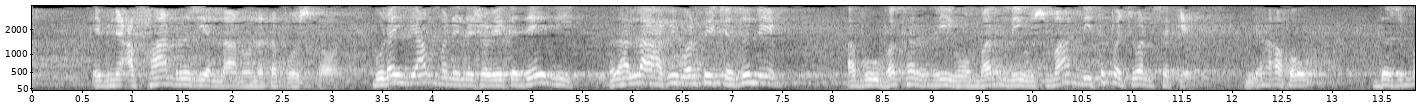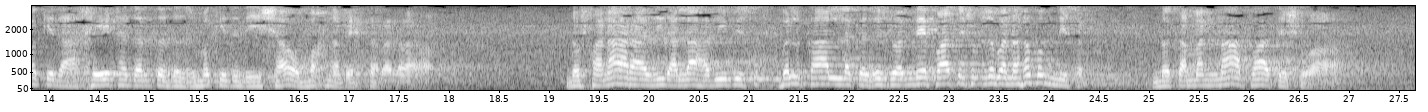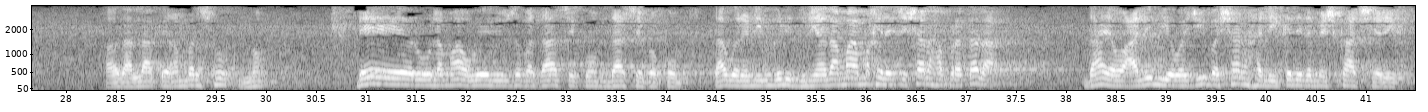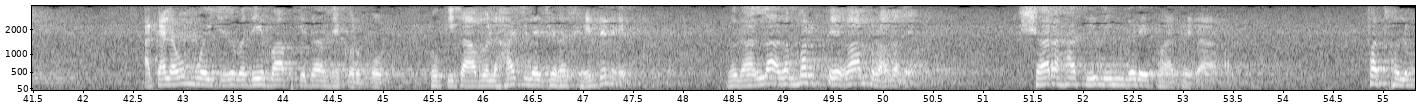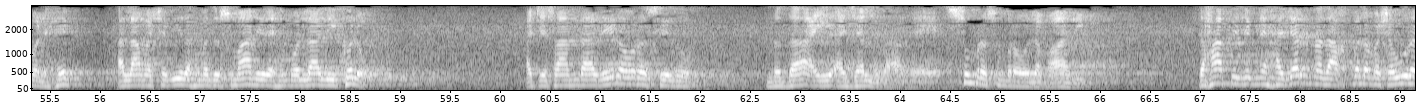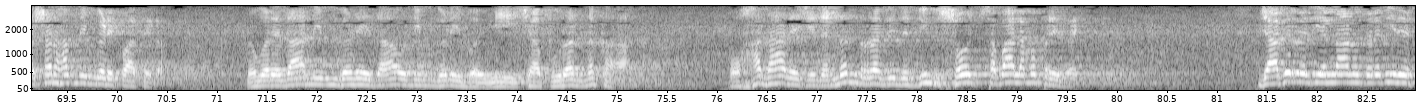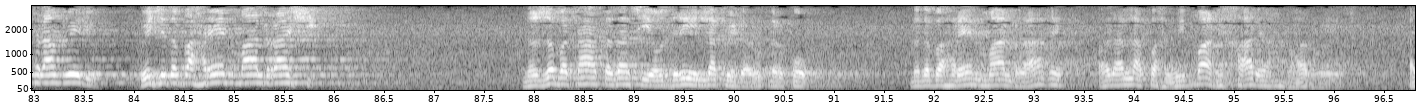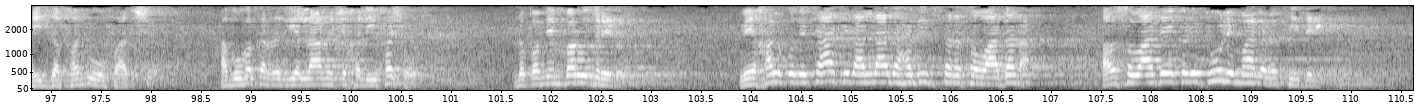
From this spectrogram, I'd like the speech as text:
ابن عفان رضی الله عنه نه تپوس کو بډای بیا هم منې نه شوې که دی نی الله حبیب ورته چې زه نه ابو بکر نی عمر نی عثمان نی ته په ژوند سکه یا هو د زمکه د خېټه درته د زمکه د دیشا او مخ نه بهتره ده نو فنا راضی د الله حبیب بل کال لک ز ژوند پاتې شوم زبنه هم نسب نو تمنا پاتې شوه او د الله پیغمبر سو نو ډېر علما ویل زه به داسې کوم داسې وکوم دا ور نیمګړي دنیا دا ما مخې له شرح پرته ده دا یو عالم یو عجیب شرح لیکل د مشکات شریف اکل هم وای چې زه دې باب کې دا ذکر کوم هو کتاب الحج له چې رسیدل نو دا الله د مر پیغام راغله شرح دې نیمګړي پاتې ده فتح الملحد علامه شبیر احمد عثماني رحم الله لیکلو اچې ساندازې له ورسېدو نو داعي اجل راغې سمره سمره علما دي د حافظ ابن حجر نه د خپل مشهور شرح هم نیمګړې پاتې ده نو وردا نیمګړې دا او نیمګړې به وی چا پورا نکا او حدا دې چې د نن ورځې د دین سوچ سبا لمه پرې ځای جابر رضی الله عنه د نبی رسول الله ویلو وی چې د بحرین مال راشي نو زبتا تدا سی او درې لپې ډرو درکو نو د بحرین مال راغې او الله په هوی ما خار هم بار وې ای دفن وفات شو ابو بکر رضی الله عنه چې خلیفہ شو نو په منبر ودرېدو وی خلکو د چا چې د الله د حبیب سره سواده ده او سواده کړي ټول مال رسیدلی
